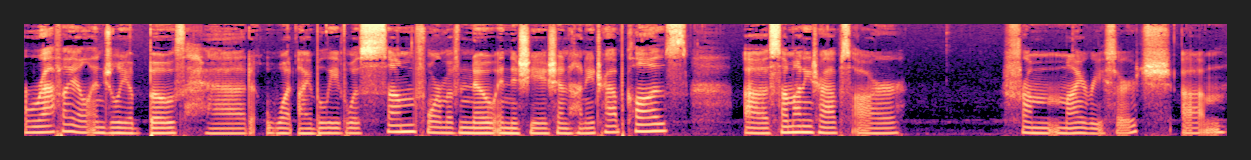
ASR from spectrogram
Raphael and Julia both had what I believe was some form of no initiation honey trap clause. Uh, some honey traps are from my research, um,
